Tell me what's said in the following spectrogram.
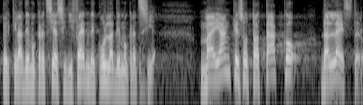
perché la democrazia si difende con la democrazia ma è anche sotto attacco dall'estero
